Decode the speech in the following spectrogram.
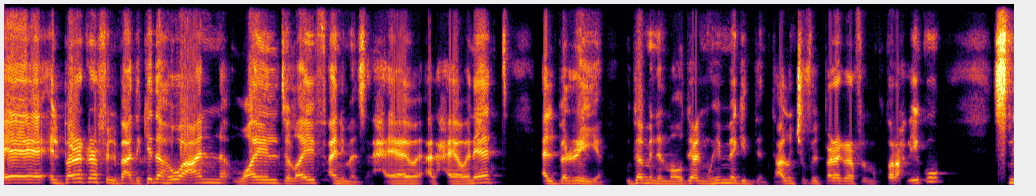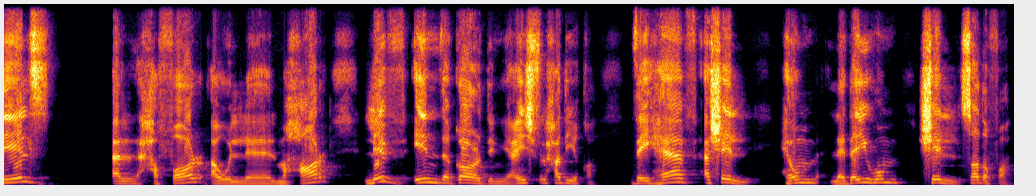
آه ال paragraph اللي بعد كده هو عن wildlife animals الحيوانات البرية. وده من المواضيع المهمة جدا. تعالوا نشوف ال paragraph المقترح ليكم سنيلز الحفار أو المحار live in the garden يعيش في الحديقة. They have a shell. هم لديهم شل صدفة.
